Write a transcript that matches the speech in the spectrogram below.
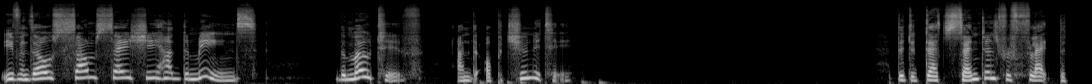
Even though some say she had the means, the motive, and the opportunity. Did the death sentence reflect the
